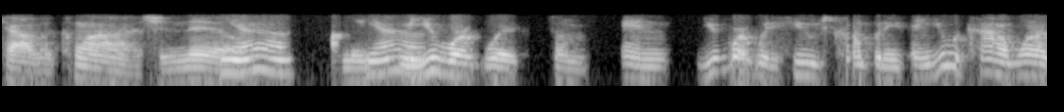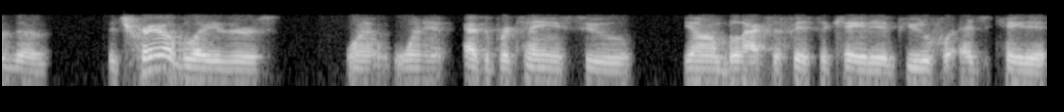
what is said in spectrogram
Calvin Klein, Chanel. Yeah. I mean, yeah. I mean, you work with some, and you work with huge companies, and you were kind of one of the the trailblazers when when it, as it pertains to young, black, sophisticated, beautiful, educated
